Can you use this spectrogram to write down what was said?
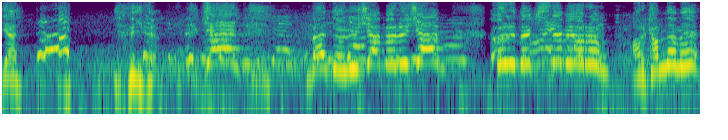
Gel. gel. Gel. Ben de öleceğim, öleceğim. Ölmek istemiyorum. Arkamda mı?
